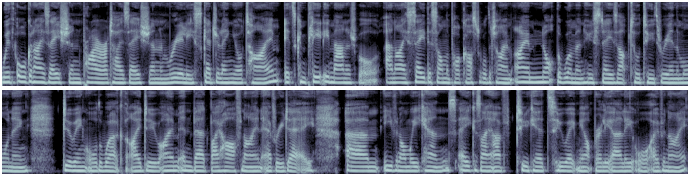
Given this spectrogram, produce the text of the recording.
with organization, prioritization, and really scheduling your time, it's completely manageable. And I say this on the podcast all the time I am not the woman who stays up till two, three in the morning doing all the work that I do. I'm in bed by half nine every day, um, even on weekends. A, because I have two kids who wake me up really early or overnight,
